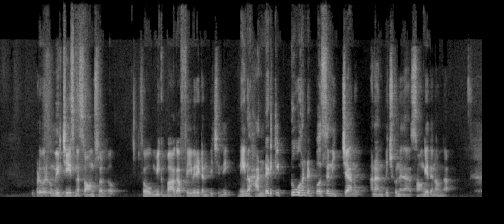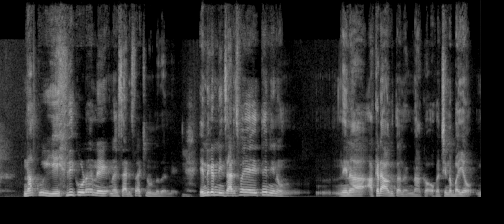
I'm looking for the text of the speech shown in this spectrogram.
ఇప్పటి వరకు మీరు చేసిన సాంగ్స్లలో సో మీకు బాగా ఫేవరెట్ అనిపించింది. నేను హండ్రెడ్కి టూ హండ్రెడ్ పర్సెంట్ ఇచ్చాను అని అనిపించుకునే సాంగ్ ఏదైనా ఉందా? నాకు ఏది కూడా నే నాకు సాటిస్ఫాక్షన్ ఉండదండి. ఎందుకంటే నేను సాటిస్ఫై అయితే నేను నేను అక్కడే ఆగుతానండి నాకు ఒక చిన్న భయం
